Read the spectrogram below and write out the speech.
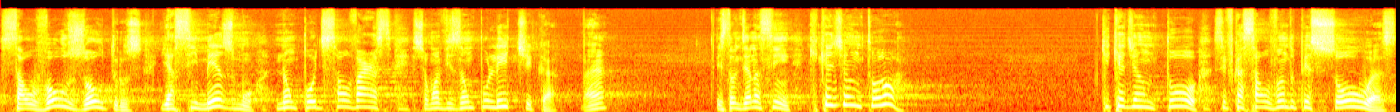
salvou os outros e a si mesmo não pôde salvar-se. Isso é uma visão política, né? Eles estão dizendo assim: o que, que adiantou? O que, que adiantou você ficar salvando pessoas,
